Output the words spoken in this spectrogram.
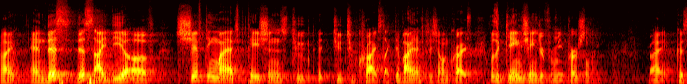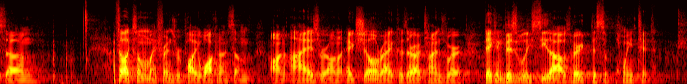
right? And this, this idea of shifting my expectations to, to, to Christ, like divine expectation on Christ, was a game changer for me personally, right? Because um, I feel like some of my friends were probably walking on some on eyes or on an eggshell, right? Because there are times where they can visibly see that I was very disappointed,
